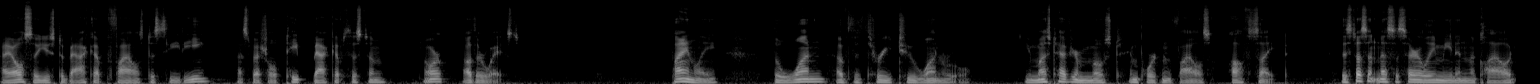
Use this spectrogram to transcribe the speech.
I also used to back up files to CD, a special tape backup system, or other ways. Finally, the one of the 321 rule. You must have your most important files off-site. This doesn't necessarily mean in the cloud,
